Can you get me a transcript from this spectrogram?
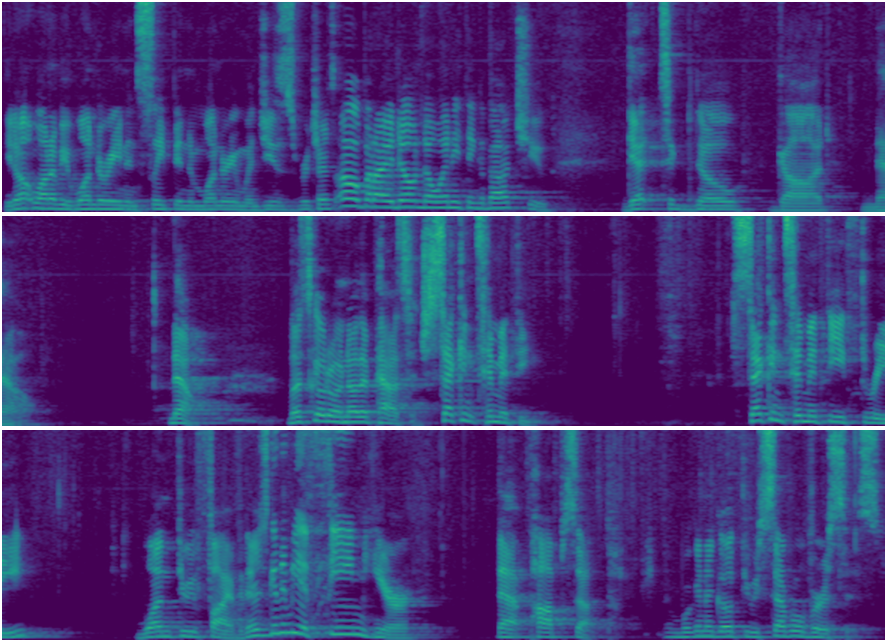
You don't want to be wondering and sleeping and wondering when Jesus returns, oh, but I don't know anything about you. Get to know God now. Now, let's go to another passage. 2 Timothy. 2 Timothy 3, 1 through 5. There's going to be a theme here that pops up. And we're going to go through several verses.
